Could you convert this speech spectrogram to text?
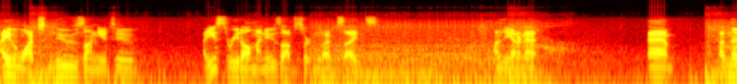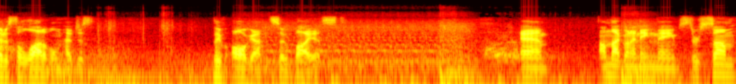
I even watch news on YouTube. I used to read all my news off certain websites on the internet. Um, I've noticed a lot of them have just they've all gotten so biased. Um, I'm not going to name names. There's some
